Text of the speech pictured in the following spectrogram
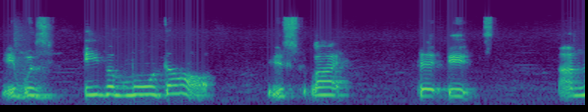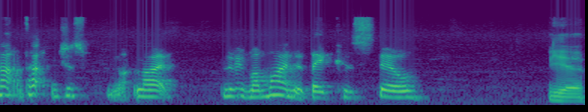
it was even more dark. It's like it, it's and that that just like blew my mind that they could still. Yeah.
